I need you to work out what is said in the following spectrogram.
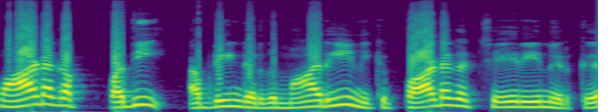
பாடகப்பதி அப்படிங்கிறது மாறி இன்னைக்கு பாடகச்சேரின்னு இருக்கு.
